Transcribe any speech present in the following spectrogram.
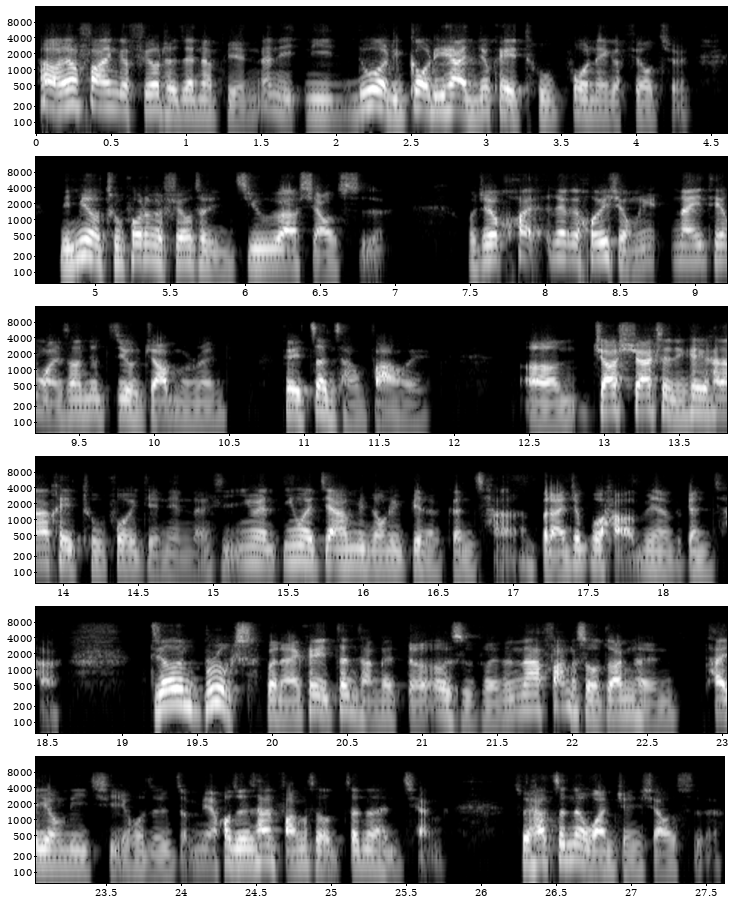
他好像放一个 filter 在那边，那你你如果你够厉害，你就可以突破那个 filter，你没有突破那个 filter，你几乎要消失了。我觉得快那个灰熊那一天晚上就只有 Ja Morant 可以正常发挥，呃，Josh Jackson 你可以看他可以突破一点点东西，因为因为这样命中率变得更差了，本来就不好，变得更差。Dillon Brooks 本来可以正常的得二十分，那他防守端可能太用力气，或者是怎么样，或者是他防守真的很强，所以他真的完全消失了。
